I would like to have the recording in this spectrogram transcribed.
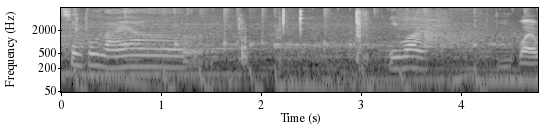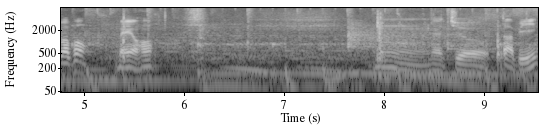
进不来啊！一万，一万要不要碰？没有哈。嗯，那就大饼。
